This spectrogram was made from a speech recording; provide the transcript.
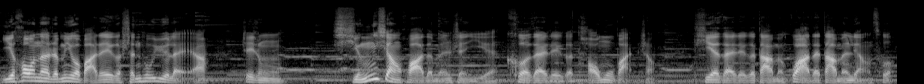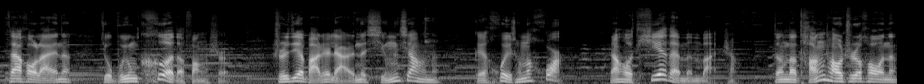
以后呢，人们又把这个神荼玉垒啊这种形象化的门神爷刻在这个桃木板上，贴在这个大门，挂在大门两侧。再后来呢，就不用刻的方式了，直接把这俩人的形象呢给绘成了画，然后贴在门板上。等到唐朝之后呢，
